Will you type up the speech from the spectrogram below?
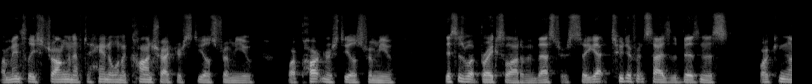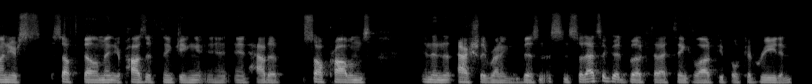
or mentally strong enough to handle when a contractor steals from you or a partner steals from you, this is what breaks a lot of investors. So you got two different sides of the business working on your self development, your positive thinking, and, and, how to solve problems, and then actually running the business. And so that's a good book that I think a lot of people could read and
